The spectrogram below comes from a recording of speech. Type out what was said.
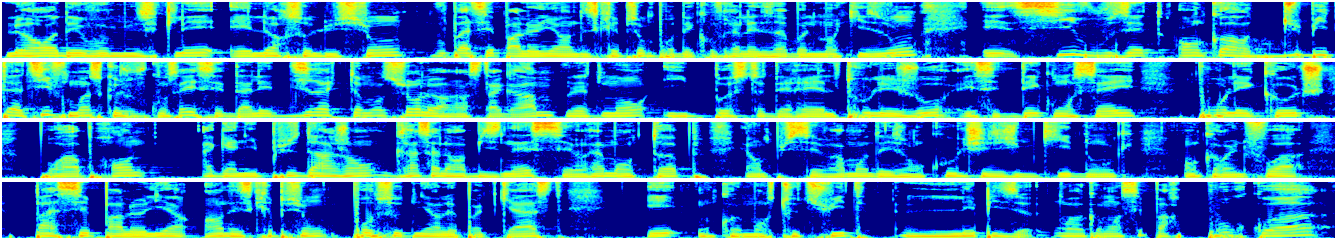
le rendez-vous musclé et leur solution. Vous passez par le lien en description pour découvrir les abonnements qu'ils ont. Et si vous êtes encore dubitatif, moi, ce que je vous conseille, c'est d'aller directement sur leur Instagram. Honnêtement, ils postent des réels tous les jours et c'est des conseils pour les coachs pour apprendre à gagner plus d'argent grâce à leur business. C'est vraiment top. Et en plus, c'est vraiment des gens cool chez Jimkey. Donc, encore une fois, passez par le lien en description pour soutenir le podcast et on commence tout de suite l'épisode. On va commencer par pourquoi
